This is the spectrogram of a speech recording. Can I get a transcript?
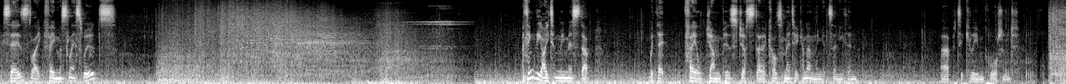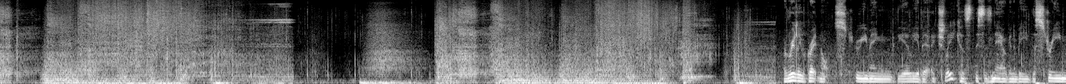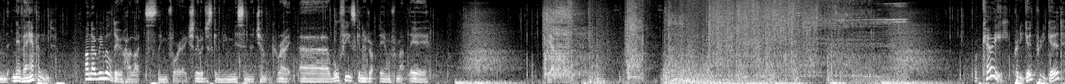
He says, like famous last words. I think the item we messed up with that failed jump is just uh, cosmetic. I don't think it's anything uh, particularly important. I really regret not streaming the earlier bit actually, because this is now going to be the stream that never happened. Oh no, we will do highlights thing for it actually, we're just going to be missing a chunk. Right, uh, Wolfie's going to drop down from up there. Yep. Okay, pretty good, pretty good.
